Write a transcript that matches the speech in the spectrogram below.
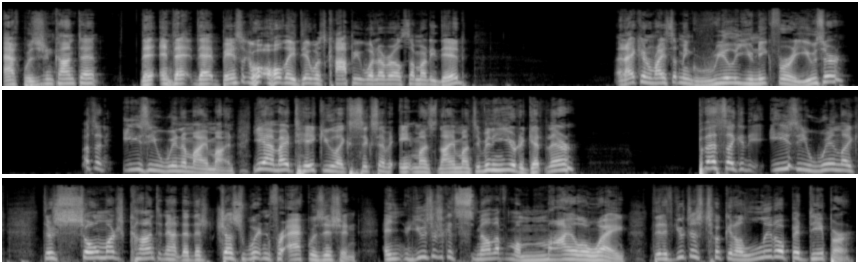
acquisition content. That and that that basically all they did was copy whatever else somebody did. And I can write something really unique for a user. That's an easy win in my mind. Yeah, it might take you like six, seven, eight months, nine months, even a year to get there. But that's like an easy win. Like there's so much content out there that's just written for acquisition, and users can smell that from a mile away. That if you just took it a little bit deeper,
